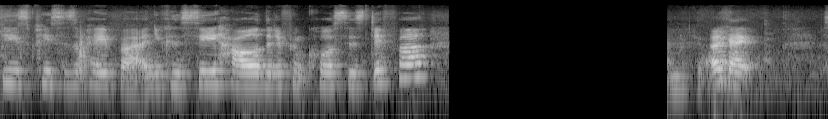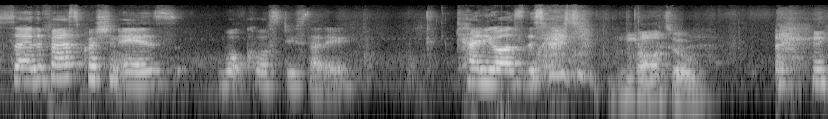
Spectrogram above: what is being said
these pieces of paper and you can see how the different courses differ. Okay, so the first question is, what course do you study? Can you answer this question? Not at all.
